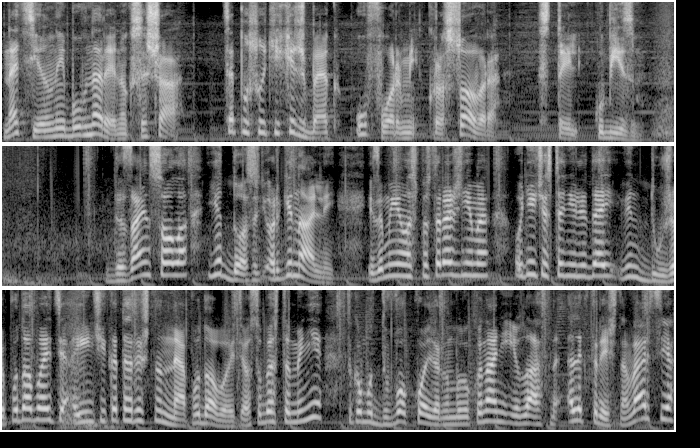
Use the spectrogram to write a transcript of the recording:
націлений був на ринок США. Це по суті хетчбек у формі кросовера, стиль кубізм. Дизайн сола є досить оригінальний, і за моїми спостереженнями, одній частині людей він дуже подобається, а іншій категорично не подобається. Особисто мені в такому двокольорному виконанні і власне електрична версія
